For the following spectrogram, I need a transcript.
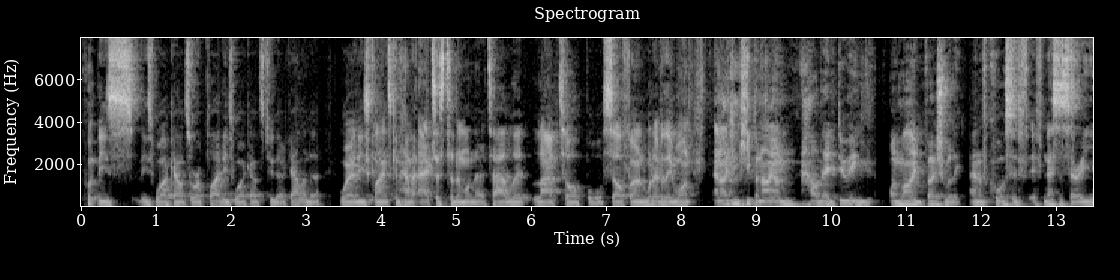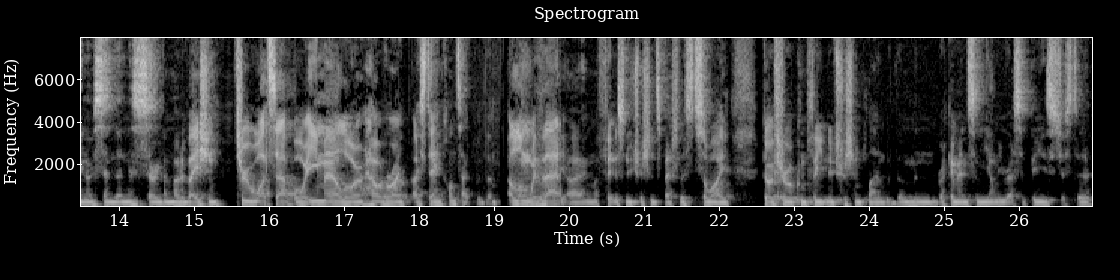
put these these workouts or apply these workouts to their calendar, where these clients can have access to them on their tablet, laptop, or cell phone, whatever they want, and I can keep an eye on how they're doing online virtually. And of course, if, if necessary, you know, send the necessary motivation through WhatsApp or email or however I, I stay in contact with them. Along with that, I'm a fitness nutrition specialist. So I go through a complete nutrition plan with them and recommend some yummy recipes just to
